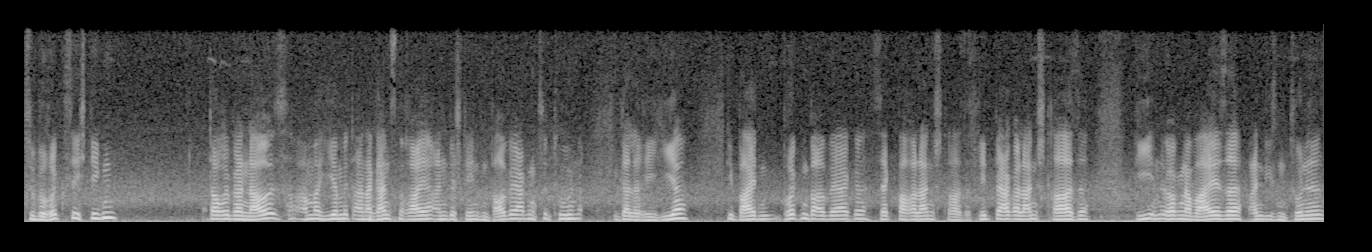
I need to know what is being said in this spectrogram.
zu berücksichtigen. Darüber hinaus haben wir hier mit einer ganzen Reihe an bestehenden Bauwerken zu tun. Die Galerie hier, die beiden Brückenbauwerke, Seckbacher Landstraße, Friedberger Landstraße, die in irgendeiner Weise an diesen Tunnel,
